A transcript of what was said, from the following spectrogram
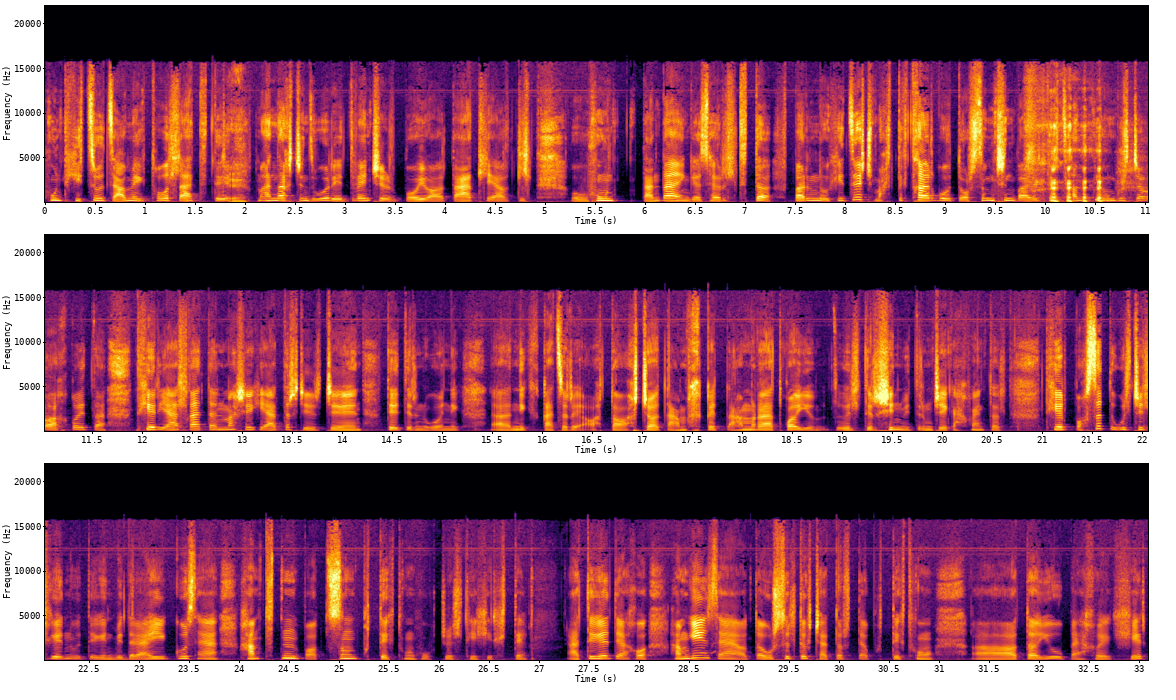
хүнд хэцүү замыг туулаад те манайх чинь зүгээр adventure буюу одоо аадлын явдалд хүнд дандаа ингээ сорилттой баг нөө хизээч мартагдахааргүй дурсамж нь баг цанд нь өнгөрч байгаа байхгүй да. Тэгэхээр ялгаатай нь маш их ядарч ирж гээ. Тэгээ тэр нөгөө нэг нэг газар отоо очоод амрах гэд амраад гоё зүйл тэр шин мэдрэмжийг авахын тулд тэгэхээр бусад үйлчилгээнүүдийг нь бид нар аяйггүй сайн хамтд нь бодсон бүтээгдэхүүн хөгжүүлэлт хийх хэрэгтэй. А тэгээд яг хамгийн сайн одоо өрсөлдөх чадвартай бүтээгдэхүүн одоо юу байх вэ гэхээр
